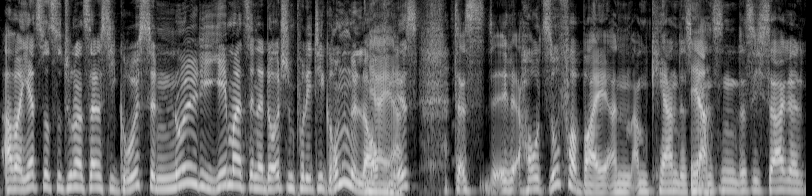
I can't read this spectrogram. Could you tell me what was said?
Aber jetzt so zu tun, als sei das die größte Null, die jemals in der deutschen Politik rumgelaufen ja, ja. ist, das äh, haut so vorbei an, am Kern des ja. Ganzen, dass ich sage,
